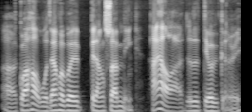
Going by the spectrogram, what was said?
呃，挂号，我这样会不会被当酸民？还好啊，就是丢一个梗而已。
